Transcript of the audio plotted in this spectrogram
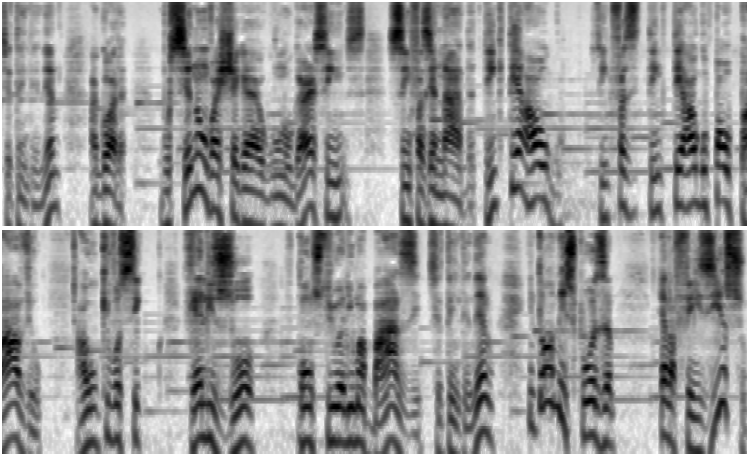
Você está entendendo? Agora, você não vai chegar em algum lugar sem, sem fazer nada. Tem que ter algo. Tem que, fazer, tem que ter algo palpável. Algo que você realizou, construiu ali uma base. Você está entendendo? Então a minha esposa, ela fez isso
